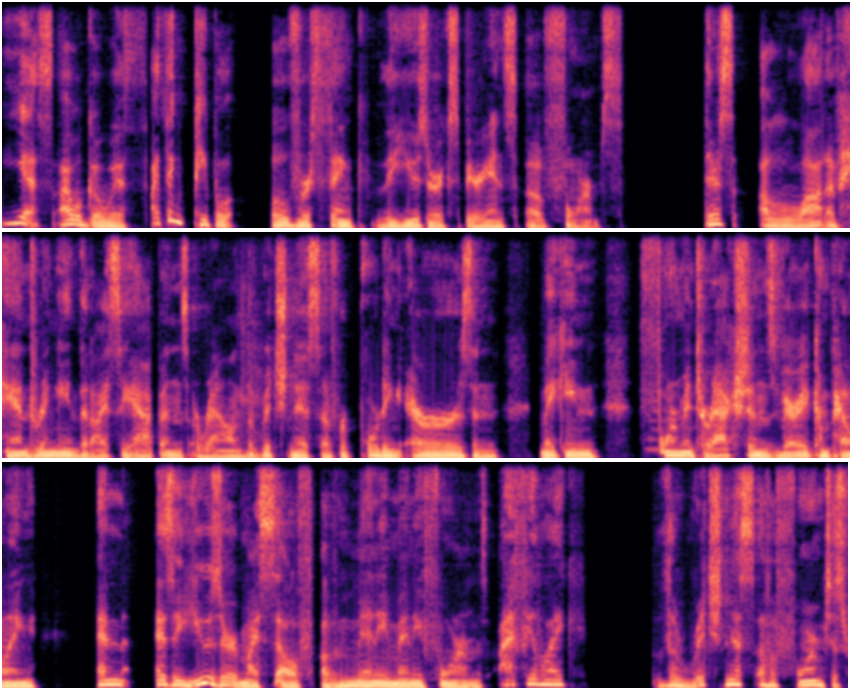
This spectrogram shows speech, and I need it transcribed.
Yes, I will go with I think people overthink the user experience of forms. There's a lot of hand wringing that I see happens around the richness of reporting errors and making form interactions very compelling. And as a user myself of many, many forms, I feel like the richness of a form just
